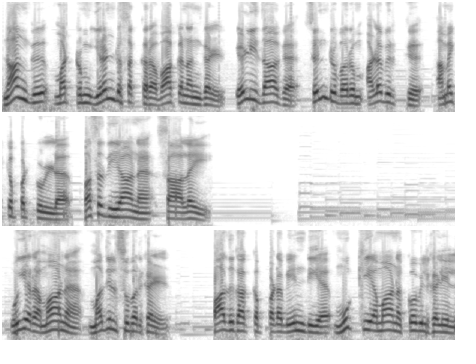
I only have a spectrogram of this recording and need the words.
நான்கு மற்றும் இரண்டு சக்கர வாகனங்கள் எளிதாக சென்று வரும் அளவிற்கு அமைக்கப்பட்டுள்ள வசதியான சாலை. உயரமான மதில் சுவர்கள் பாதுகாக்கப்பட வேண்டிய முக்கியமான கோவில்களில்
